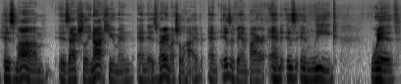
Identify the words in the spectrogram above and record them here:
his mom is actually not human and is very much alive and is a vampire and is in league with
